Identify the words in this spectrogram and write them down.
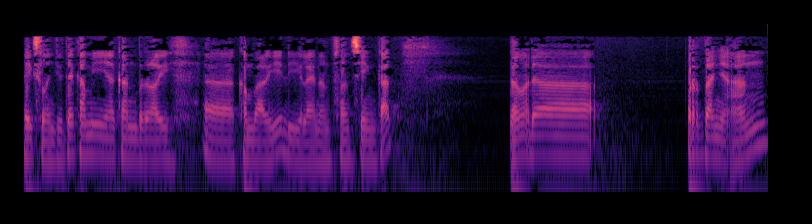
Baik, selanjutnya kami akan beralih uh, kembali di layanan pesan singkat. Dan ada pertanyaan,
